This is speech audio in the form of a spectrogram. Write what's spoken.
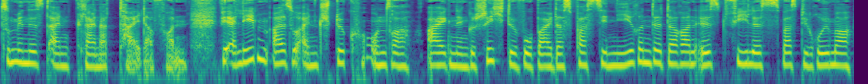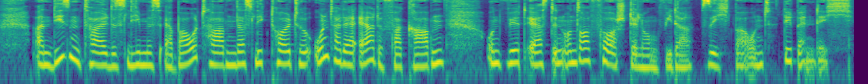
zumindest ein kleiner Teil davon. Wir erleben also ein Stück unserer eigenen Geschichte, wobei das Faszinierende daran ist, vieles, was die Römer an diesem Teil des Limes erbaut haben, das liegt heute unter der Erde vergraben und wird erst in unserer Vorstellung wieder sichtbar und lebendig.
